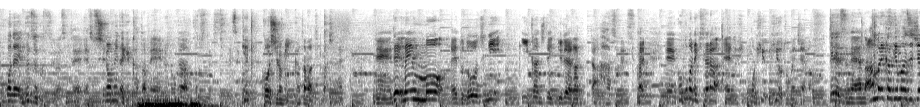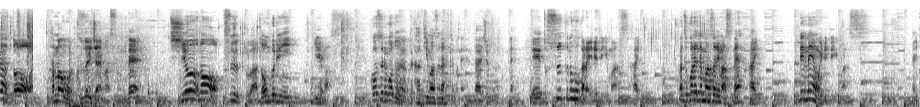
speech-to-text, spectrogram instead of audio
ここでグズグズ言わせて、えー、と白身だけ固めるのがコツです。結構白身固まってきましたね、えー、で麺も、えー、と同時にいい感じで茹で上がったはずです。はい、えー、ここまで来たら、えー、ともう火火を止めちゃいます。でですねあのあんまりかけ混ぜちゃうと卵が崩れちゃいますんで塩のスープは丼に入れます。こうすることによってかき混ぜなくてもね大丈夫なんでね。えっ、ー、とスープの方から入れていきます。はい。まずこれで混ざりますね。はい。で麺を入れていきます。はい。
